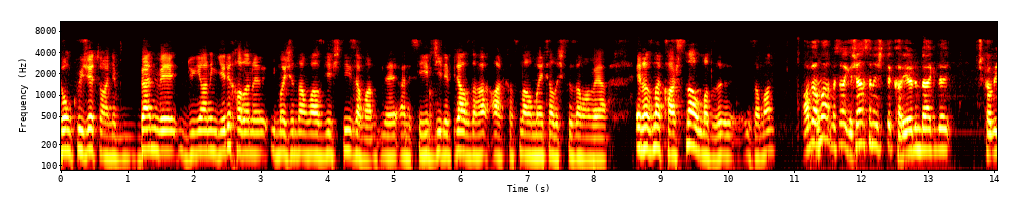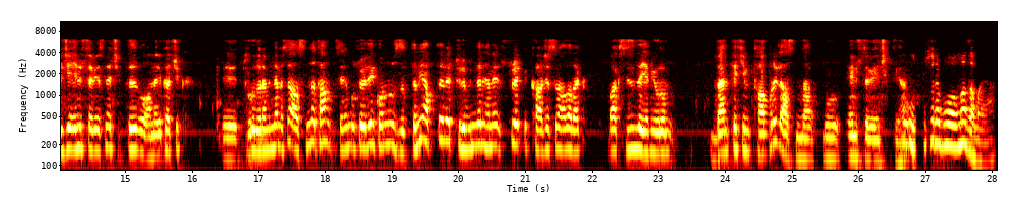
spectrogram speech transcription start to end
Don Cuijeto hani ben ve dünyanın geri kalanı imajından vazgeçtiği zaman ve hani seyirciyle biraz daha arkasını almaya çalıştığı zaman veya en azından karşısına almadığı zaman Abi ama mesela geçen sene işte kariyerin belki de çıkabileceği en üst seviyesine çıktığı o Amerika açık e, turu döneminde mesela aslında tam senin bu söylediğin konunun zıttını yaptı ve tribünlerin hani sürekli karşısına alarak bak sizi de yeniyorum ben tekim tavrıyla aslında bu en üst seviyeye çıktı ya. Uzun süre bu olmaz ama ya.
